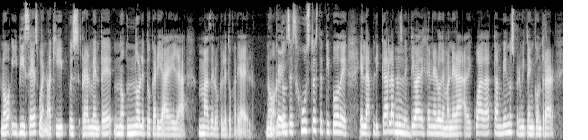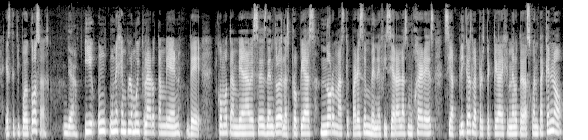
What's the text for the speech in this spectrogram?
¿no? Y dices, bueno, aquí pues realmente no, no le tocaría a ella más de lo que le tocaría a él. ¿no? Entonces, justo este tipo de, el aplicar la perspectiva de género de manera adecuada también nos permite encontrar este tipo de cosas. Ya. Y un, un ejemplo muy claro también de cómo también a veces dentro de las propias normas que parecen beneficiar a las mujeres, si aplicas la perspectiva de género te das cuenta que no,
